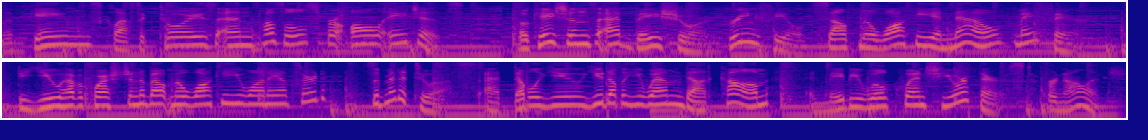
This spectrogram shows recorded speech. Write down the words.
with games, classic toys, and puzzles for all ages. Locations at Bayshore, Greenfield, South Milwaukee, and now Mayfair. Do you have a question about Milwaukee you want answered? Submit it to us at WUWM.com and maybe we'll quench your thirst for knowledge.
